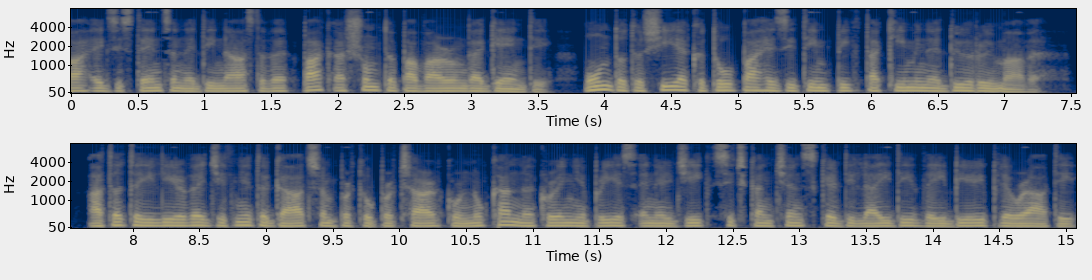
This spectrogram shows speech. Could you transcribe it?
pah ekzistencën e dinastëve pak a shumë të pavarur nga Genti, Unë do të shihja këtu pa hezitim pikëtakimin e dy rrymave, atë të ilirëve gjithnjë të gatshëm për t'u përçarë kur nuk kanë në krye një prijës energjik siç kanë qenë Skerdilaidi dhe i biri Pleurati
